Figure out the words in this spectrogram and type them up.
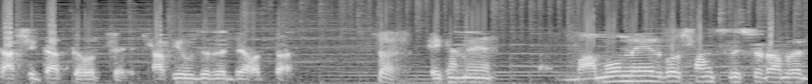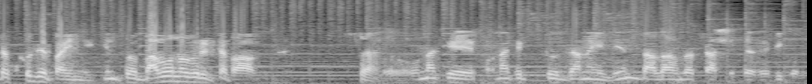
চার্জশিট আজকে হচ্ছে সাফি হুজুরের যে হত্যা। স্যার। এখানে মামুনের সংশ্লিষ্টটা আমরা এটা খুঁজে পাইনি কিন্তু বাবুনগরীরটা পাওয়া গেছে। স্যার ওনাকে ওনাকে একটু জানাই দিন দাদা আমরা চার্জশিটটা রেডি করি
